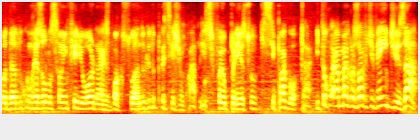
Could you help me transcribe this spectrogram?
rodando com resolução inferior no Xbox One do que do PlayStation 4. Isso foi o preço que se pagou, tá? Então a Microsoft vem e diz: ah,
